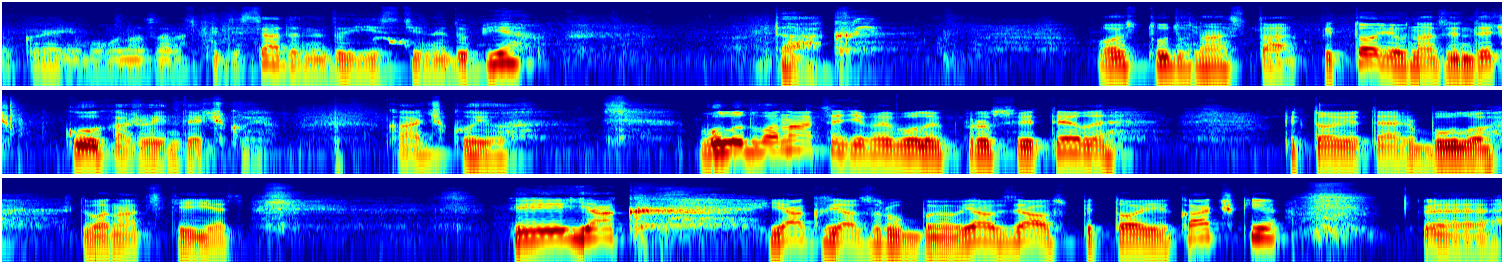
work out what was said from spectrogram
Окремо, вона зараз підсяде, не доїсть і не доб'є. Так. Ось тут в нас так. Під тою в нас індичку, кажу індичкою, качкою. Було 12 і ми були просвітили. Під тою теж було 12 яєць. І як, як я зробив? Я взяв з під тої качки, е,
